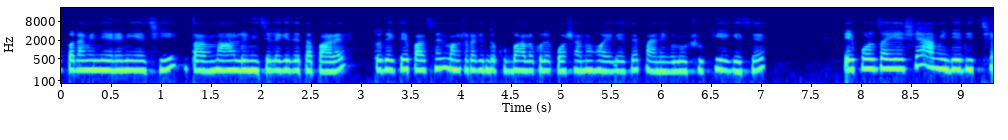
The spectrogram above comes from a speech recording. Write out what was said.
একবার আমি নেড়ে নিয়েছি তার না হলে নিচে লেগে যেতে পারে। তো দেখতে পাচ্ছেন মাংসটা কিন্তু খুব ভালো করে কষানো হয়ে গেছে, পানিগুলো শুকিয়ে গেছে। এই পর্যায়ে এসে আমি দিয়ে দিচ্ছি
